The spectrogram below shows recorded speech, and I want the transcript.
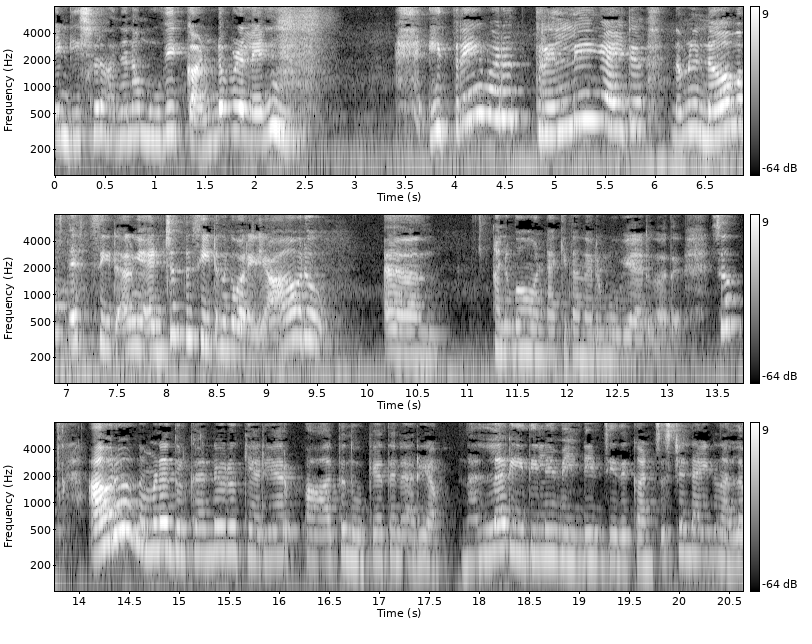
എന്റെ ഈശ്വര ഞാൻ ആ മൂവി കണ്ടപ്പോഴല്ലേ ഇത്രയും ഒരു ത്രില്ലിംഗ് ആയിട്ട് നമ്മൾ നെർവ് ഓഫ് ദ സീറ്റ് അല്ലെങ്കിൽ എഡ്ജ് ഓഫ് ദ സീറ്റ് എന്നൊക്കെ പറയില്ല ആ ഒരു അനുഭവം ഉണ്ടാക്കി തന്ന ഒരു മൂവിയായിരുന്നു അത്. സോ ആ ഒരു നമ്മുടെ ദുൽഖറിന്റെ ഒരു കരിയർ പാത്ത് നോക്കിയാൽ തന്നെ അറിയാം. നല്ല രീതിയിൽ മെയിന്റെയിൻ ചെയ്ത് കൺസിസ്റ്റന്റ് ആയിട്ട് നല്ല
